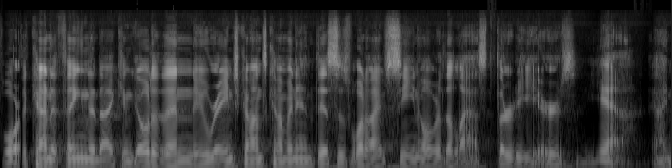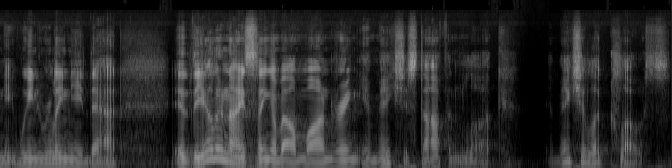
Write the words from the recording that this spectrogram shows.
For the kind of thing that I can go to then new range cons coming in, this is what I've seen over the last 30 years. Yeah, I need, we really need that. Uh, The other nice thing about monitoring, it makes you stop and look. It makes you look close.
